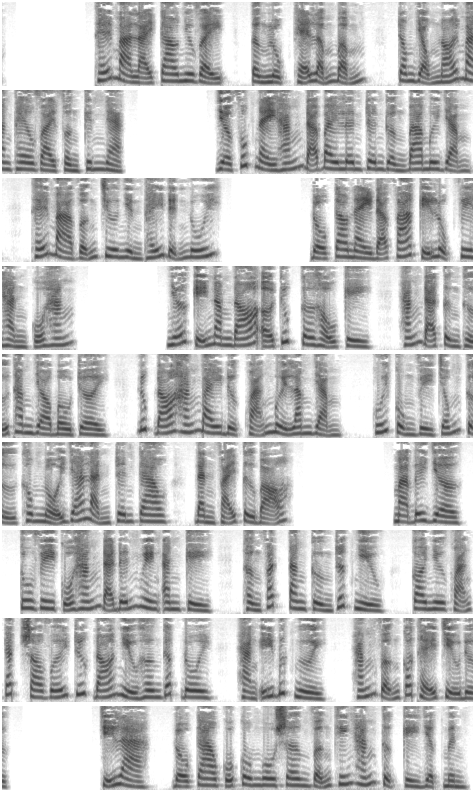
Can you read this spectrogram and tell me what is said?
Thế mà lại cao như vậy, tần lục khẽ lẩm bẩm, trong giọng nói mang theo vài phần kinh ngạc. Giờ phút này hắn đã bay lên trên gần 30 dặm, thế mà vẫn chưa nhìn thấy đỉnh núi. Độ cao này đã phá kỷ lục phi hành của hắn. Nhớ kỹ năm đó ở trúc cơ hậu kỳ, hắn đã từng thử thăm dò bầu trời, lúc đó hắn bay được khoảng 15 dặm, cuối cùng vì chống cự không nổi giá lạnh trên cao, đành phải từ bỏ. Mà bây giờ, tu vi của hắn đã đến Nguyên Anh Kỳ, thần phách tăng cường rất nhiều, coi như khoảng cách so với trước đó nhiều hơn gấp đôi, hàng ý bức người, hắn vẫn có thể chịu được. Chỉ là, độ cao của côn Ngô Sơn vẫn khiến hắn cực kỳ giật mình.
